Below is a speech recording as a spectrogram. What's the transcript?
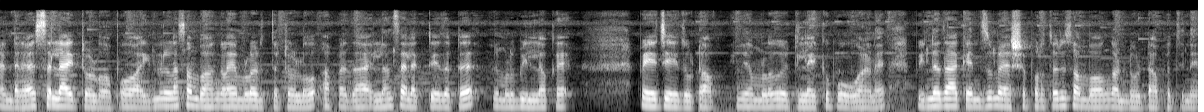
രണ്ടര വയസ്സെല്ലാം ആയിട്ടുള്ളൂ. അപ്പോൾ അതിനുള്ള സംഭവങ്ങളെ നമ്മൾ എടുത്തിട്ടുള്ളൂ. അപ്പോൾ ഇതാ എല്ലാം സെലക്ട് ചെയ്തിട്ട് നമ്മൾ ബില്ലൊക്കെ പേ ചെയ്തു കേട്ടോ. ഇനി നമ്മൾ വീട്ടിലേക്ക് പോവുകയാണ്. പിന്നെ ഇതാ കെൻസ് മേശപ്പുറത്തൊരു സംഭവം കണ്ടു കേട്ടോ അപ്പത്തിന്.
